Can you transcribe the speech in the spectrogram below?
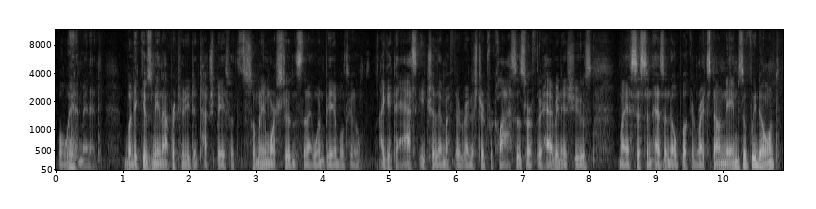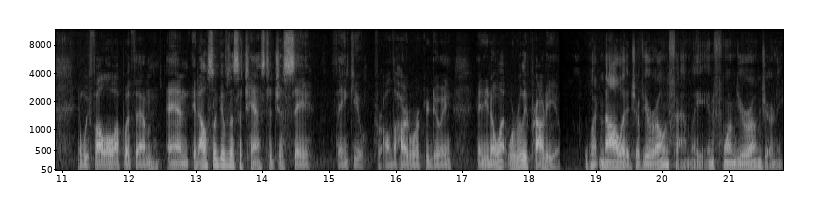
Well, wait a minute but it gives me an opportunity to touch base with so many more students that I wouldn't be able to. I get to ask each of them if they're registered for classes or if they're having issues. My assistant has a notebook and writes down names if we don't, and we follow up with them. And it also gives us a chance to just say thank you for all the hard work you're doing. And you know what? We're really proud of you. What knowledge of your own family informed your own journey?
